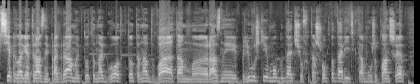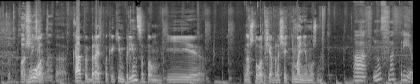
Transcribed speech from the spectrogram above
Все предлагают разные программы, кто-то на год, кто-то на два, там э, разные плюшки могут дать, еще фотошоп подарить, к тому же планшет. Вот. Э, как выбирать, по каким принципам и на что вообще обращать внимание нужно? А, ну смотри,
